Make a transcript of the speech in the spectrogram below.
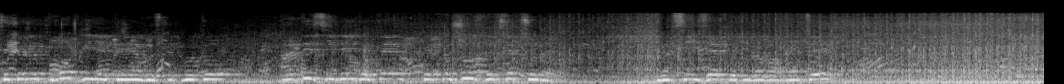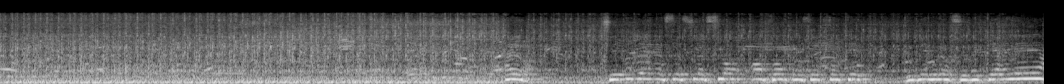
c'est que le propriétaire de cette moto a décidé de faire quelque chose d'exceptionnel. Merci Zed de nous avoir monté. Alors, j'ai demandé à l'association Enfants Cancer Santé de bien vouloir se mettre derrière?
